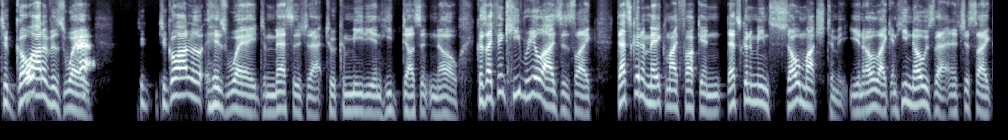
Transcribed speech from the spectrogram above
to go Oh, out of his way crap. to, to go out of his way to message that to a comedian he doesn't know. Because i think he realizes like that's gonna make my fucking that's gonna mean so much to me you know? Like and he knows that. And it's just like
